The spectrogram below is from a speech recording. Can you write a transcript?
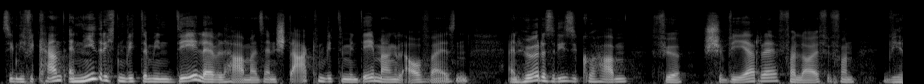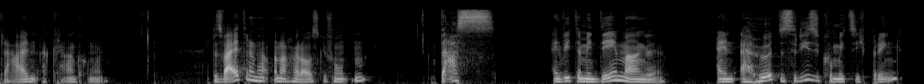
signifikant erniedrigten Vitamin D-Level haben, also einen starken Vitamin D-Mangel aufweisen, ein höheres Risiko haben für schwere Verläufe von viralen Erkrankungen. Des Weiteren hat man auch herausgefunden, dass ein Vitamin D-Mangel ein erhöhtes Risiko mit sich bringt,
